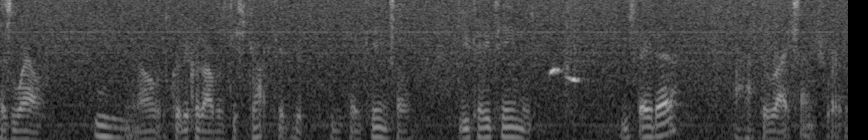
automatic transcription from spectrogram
as well, Mm. you know, because I was distracted with UK team. So UK team was, you stay there, I have to write Sanctuary.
